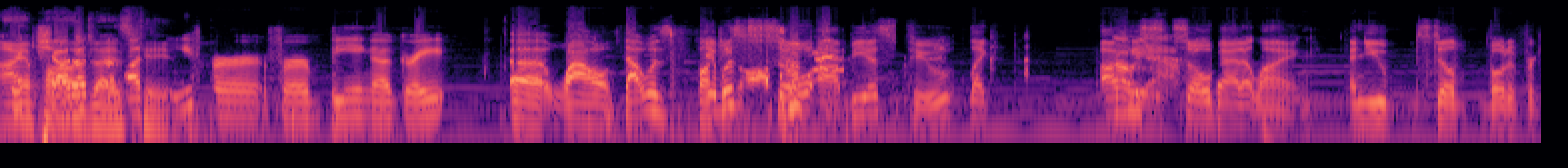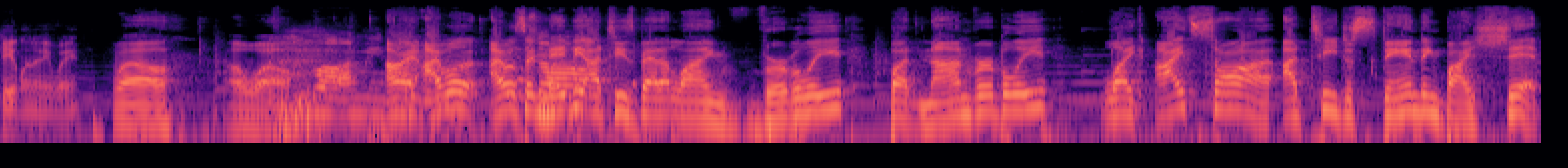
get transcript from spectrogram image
I quick shout out to apologize, Kate. for for being a great. Uh, wow, that was fucking it was awesome. so obvious too. Like, Ati's yeah. so bad at lying, and you still voted for Caitlyn anyway. well, oh well. Well, I mean. All right, I will. I will say So- maybe Ati's bad at lying verbally, but non-verbally. Like I saw Ati just standing by shit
